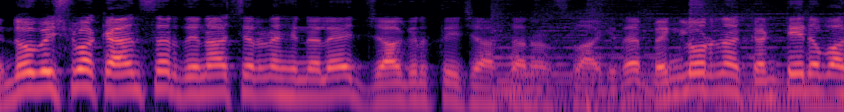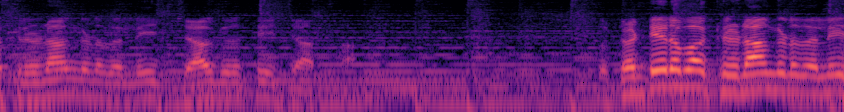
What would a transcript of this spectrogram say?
ಇಂದು ವಿಶ್ವ ಕ್ಯಾನ್ಸರ್ ದಿನಾಚರಣೆ ಹಿನ್ನೆಲೆ ಜಾಗೃತಿ ಜಾಥಾ ನಡೆಸಲಾಗಿದೆ. ಬೆಂಗಳೂರಿನ ಕಂಠೀರವ ಕ್ರೀಡಾಂಗಣದಲ್ಲಿ ಜಾಗೃತಿ ಜಾಥಾ. ಕಂಠೀರವ ಕ್ರೀಡಾಂಗಣದಲ್ಲಿ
